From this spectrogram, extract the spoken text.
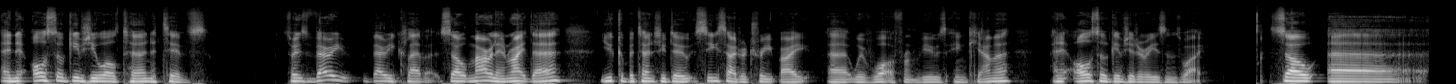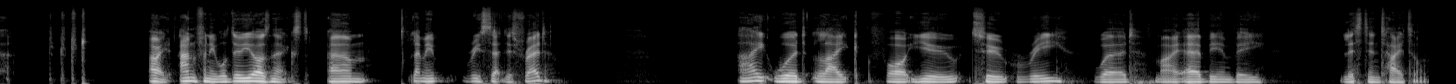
And it also gives you alternatives so it's very, very clever. So Marilyn, right there, you could potentially do seaside retreat by uh, with waterfront views in Kiama, and it also gives you the reasons why. So, uh, all right, Anthony, we'll do yours next. Um, let me reset this thread. I would like for you to reword my Airbnb listing title.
